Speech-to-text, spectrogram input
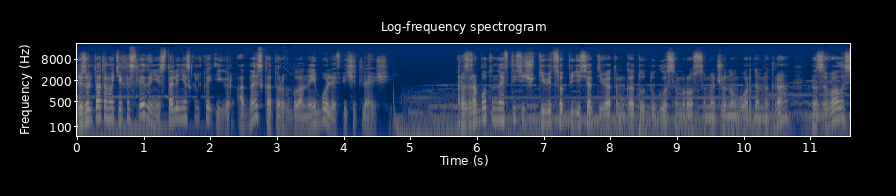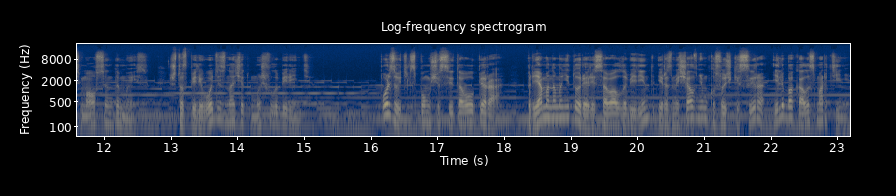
Результатом этих исследований стали несколько игр, одна из которых была наиболее впечатляющей. Разработанная в 1959 году Дугласом Россом и Джоном Уордом игра называлась Mouse in the Maze, что в переводе значит «мышь в лабиринте». Пользователь с помощью светового пера прямо на мониторе рисовал лабиринт и размещал в нем кусочки сыра или бокалы с мартини.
